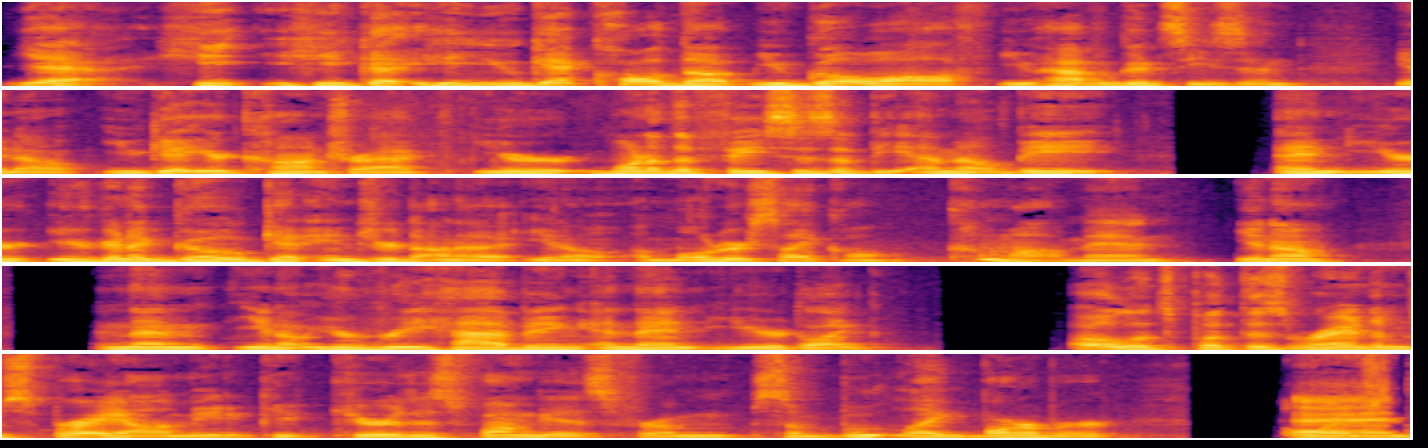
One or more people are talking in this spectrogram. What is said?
Yeah, he he got he. You get called up. You go off. You have a good season. You know, you get your contract. You're one of the faces of the MLB, and you're you're gonna go get injured on a you know a motorcycle. Come on, man. You know, and then you know you're rehabbing, and then you're like, oh, let's put this random spray on me to cure this fungus from some bootleg barber. And-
